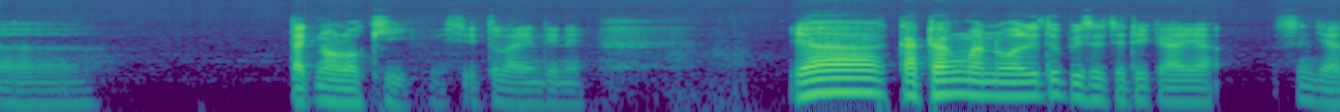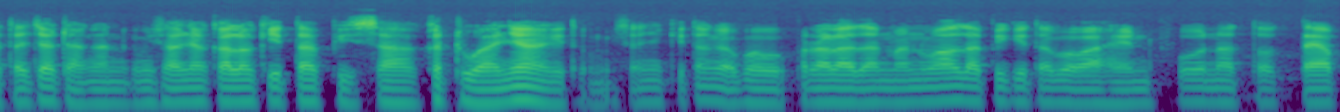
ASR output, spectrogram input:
uh, teknologi. Itulah intinya. Ya kadang manual itu bisa jadi kayak senjata cadangan. Misalnya kalau kita bisa keduanya gitu. Misalnya kita nggak bawa peralatan manual tapi kita bawa handphone atau tab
